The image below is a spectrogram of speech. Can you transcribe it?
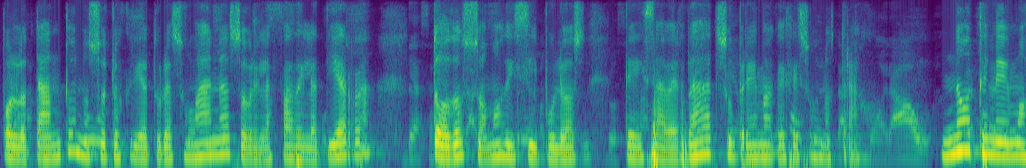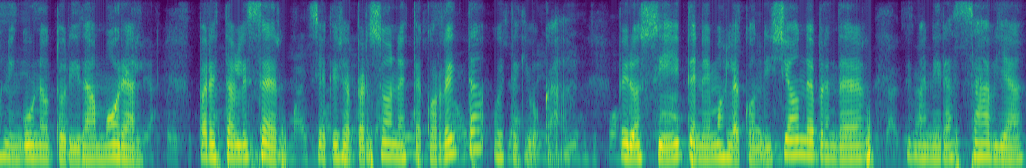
Por lo tanto, nosotros criaturas humanas sobre la faz de la tierra, todos somos discípulos de esa verdad suprema que Jesús nos trajo. No tenemos ninguna autoridad moral para establecer si aquella persona está correcta o está equivocada, pero sí tenemos la condición de aprender de manera sabia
